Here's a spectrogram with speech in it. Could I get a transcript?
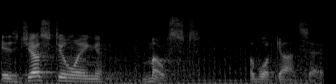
is just doing most of what God said.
